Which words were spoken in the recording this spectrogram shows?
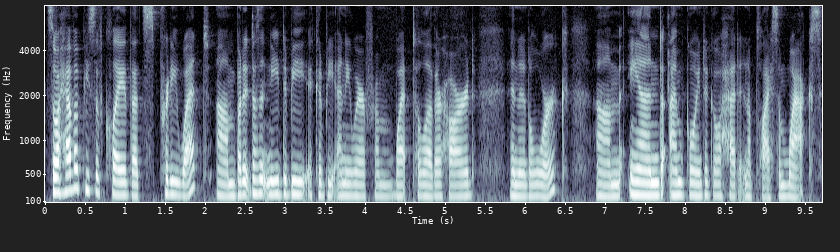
So I have a piece of clay that's pretty wet, um, but it doesn't need to be. It could be anywhere from wet to leather hard and it'll work. Um, and I'm going to go ahead and apply some wax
